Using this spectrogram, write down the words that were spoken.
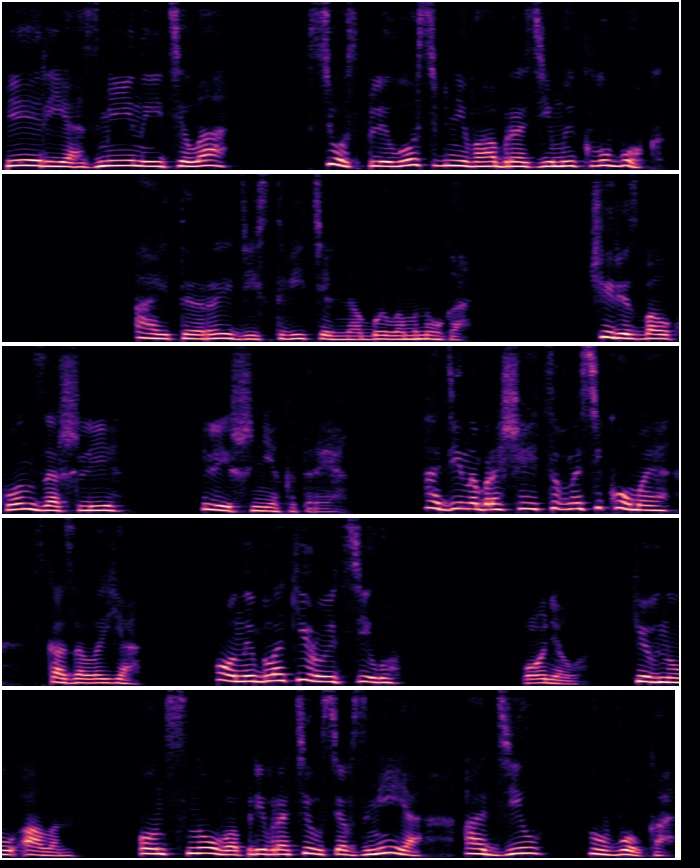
перья, змеиные тела — все сплелось в невообразимый клубок. Айтере действительно было много — Через балкон зашли лишь некоторые. «Один обращается в насекомое», — сказала я. «Он и блокирует силу». «Понял», — кивнул Алан. Он снова превратился в змея, а Дил — в волка.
